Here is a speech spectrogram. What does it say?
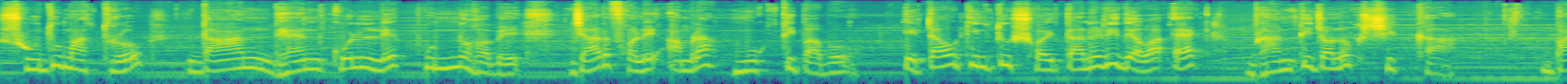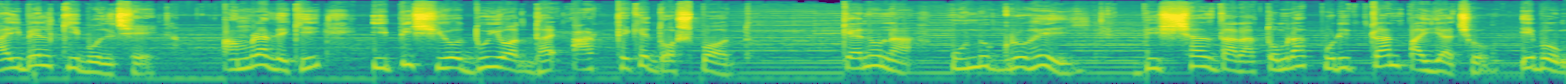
শুধুমাত্র দান ধ্যান করলে পুণ্য হবে, যার ফলে আমরা মুক্তি পাব। এটাও কিন্তু শয়তানেরই দেওয়া এক ভ্রান্তিজনক শিক্ষা। বাইবেল কি বলছে? আমরা দেখি ইপিসিও দুই অধ্যায় আট থেকে দশ পদ। কেননা অনুগ্রহেই বিশ্বাস দ্বারা তোমরা পরিত্রাণ পাইয়াছ এবং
